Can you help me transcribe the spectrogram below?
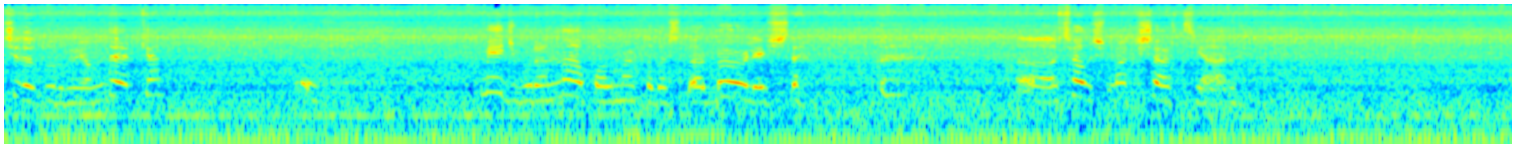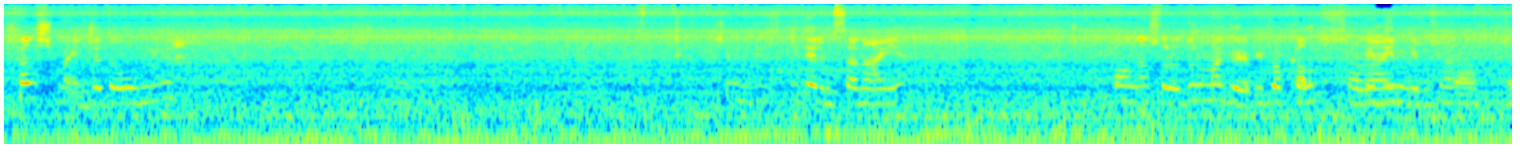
içi de durmuyorum derken of, mecburen ne yapalım arkadaşlar böyle işte Aa, çalışmak şart yani çalışmayınca da olmuyor şimdi biz gidelim sanayiye ondan sonra duruma göre bir bakalım dediğim gibi tarafta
